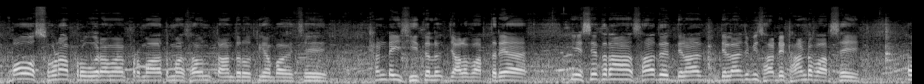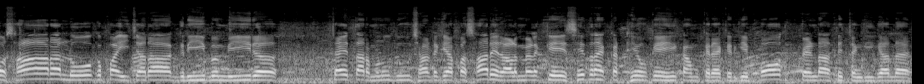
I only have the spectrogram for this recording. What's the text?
ਬਹੁਤ ਸੋਹਣਾ ਪ੍ਰੋਗਰਾਮ ਹੈ, ਪ੍ਰਮਾਤਮਾ ਸਭ ਨੂੰ ਤੰਦਰੁਸਤੀਆਂ ਬਖਸ਼ੇ ਠੰਡੀ ਸ਼ੀਤਲ ਜਲ ਵਰਤ ਰਿਹਾ ਇਸੇ ਤਰ੍ਹਾਂ ਸਭ ਦੇ ਦਿਲਾਂ ਦਿਲਾਂ 'ਚ ਵੀ ਸਾਡੇ ਠੰਡ ਵਰਸੇ। ਉਹ ਸਾਰਾ ਲੋਕ, ਭਾਈਚਾਰਾ, ਗਰੀਬ, ਅਮੀਰ ਚਾਹੇ ਧਰਮ ਨੂੰ ਦੂਰ ਛੱਡ ਕੇ ਆਪਾਂ ਸਾਰੇ ਰਲ ਮਿਲ ਕੇ ਇਸੇ ਤਰ੍ਹਾਂ ਇਕੱਠੇ ਹੋ ਕੇ ਇਹ ਕੰਮ ਕਰਿਆ ਕਰੀਏ। ਬਹੁਤ ਪਿੰਡ ਵਾਸਤੇ ਚੰਗੀ ਗੱਲ ਹੈ।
